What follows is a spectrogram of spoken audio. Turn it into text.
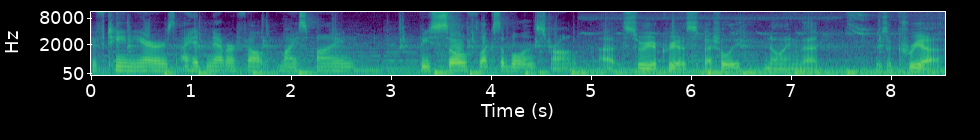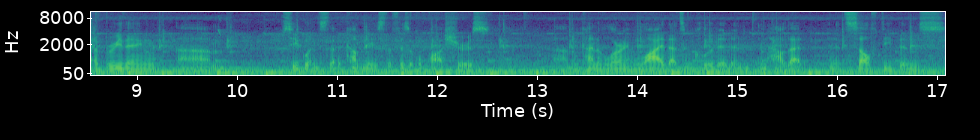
15 years, I had never felt my spine be so flexible and strong. Uh, Surya Kriya especially, knowing that there's a Kriya, a breathing um, sequence that accompanies the physical postures, um, and kind of learning why that's included and, and how that in itself deepens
